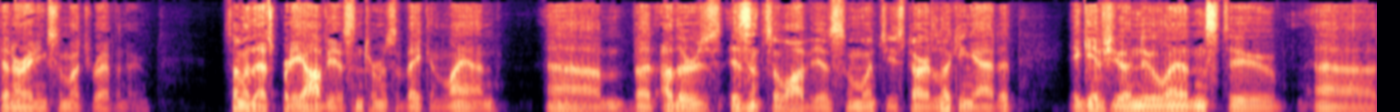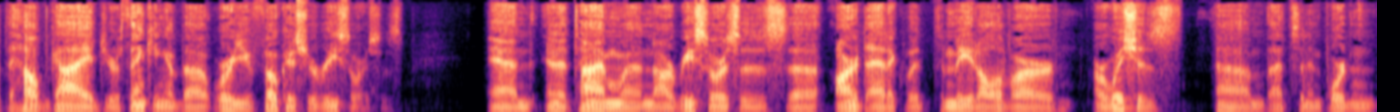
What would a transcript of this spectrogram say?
generating so much revenue. Some of that's pretty obvious in terms of vacant land, um, but others isn't so obvious. And once you start looking at it, it gives you a new lens to uh, to help guide your thinking about where you focus your resources. And in a time when our resources uh, aren't adequate to meet all of our our wishes, um, that's an important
